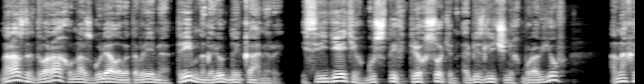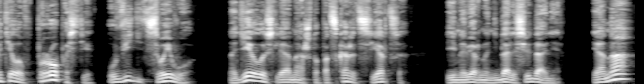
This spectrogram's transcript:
На разных дворах у нас гуляло в это время три многолюдные камеры. И среди этих густых трех сотен обезличенных муравьев она хотела в пропасти увидеть своего. Надеялась ли она, что подскажет сердце? Ей, наверное, не дали свидания. И она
